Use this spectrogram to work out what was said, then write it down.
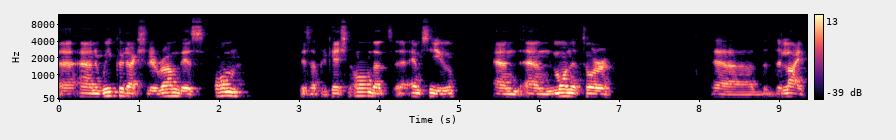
uh, and we could actually run this on this application on that uh, MCU and and monitor the, the light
